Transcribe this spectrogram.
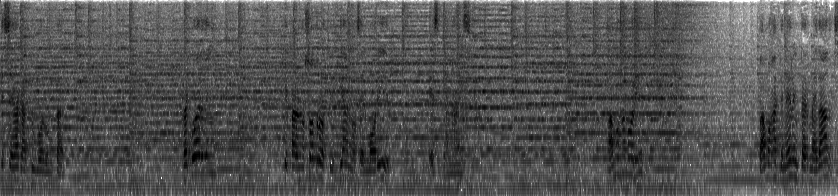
que se haga tu voluntad. Recuerden que para nosotros los cristianos el morir es ganancia. Vamos a morir. Vamos a tener enfermedades.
